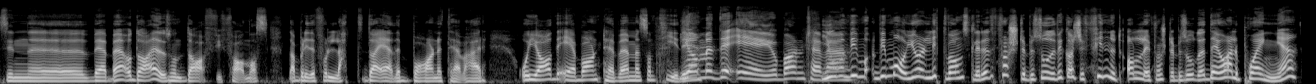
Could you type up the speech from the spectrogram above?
sin eh, VB, og da er det sånn Da, fy faen, ass. Da blir det for lett. Da er det barne-TV her. Og ja, det er barne-TV, men samtidig Ja, men det er jo barne-TV. Jo, men vi må, vi må gjøre det litt vanskeligere. Det første episode, Vi kan ikke finne ut alle i første episode. Det er jo hele poenget.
